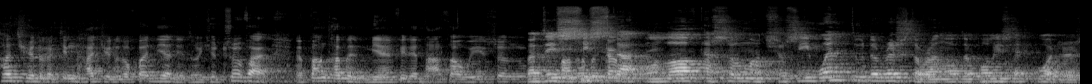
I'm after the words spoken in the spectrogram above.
他去那个警察局那个饭店里头去吃饭，呃帮他们免费的打扫卫生， But this 帮他们 sister 干活。 loved us so much, so she went to the restaurant of the police headquarters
